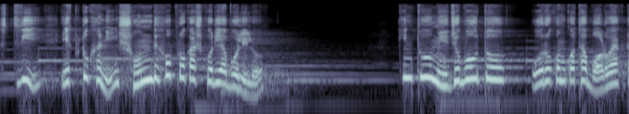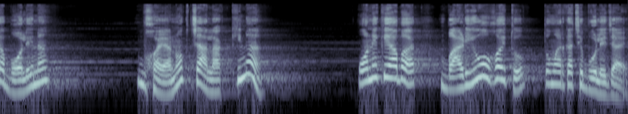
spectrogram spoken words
স্ত্রী একটুখানি সন্দেহ প্রকাশ করিয়া বলিল কিন্তু মেজ বউ তো ওরকম কথা বড় একটা বলে না ভয়ানক চালাক কি না? অনেকে আবার বাড়িও হয়তো তোমার কাছে বলে যায়।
